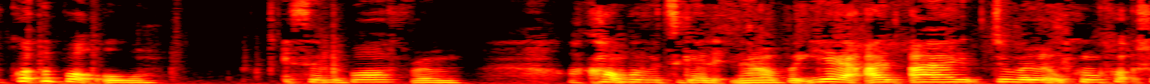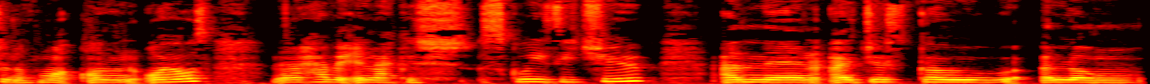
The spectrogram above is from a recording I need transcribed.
I've got the bottle. It's in the bathroom. I can't bother to get it now. But yeah, I, I do a little concoction of my own oils. And then I have it in like a squeezy tube. And then I just go along,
